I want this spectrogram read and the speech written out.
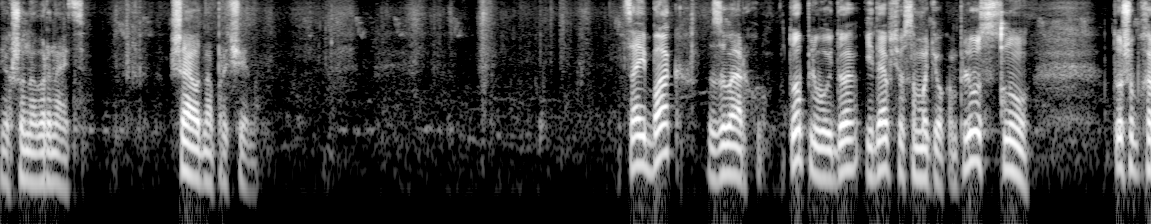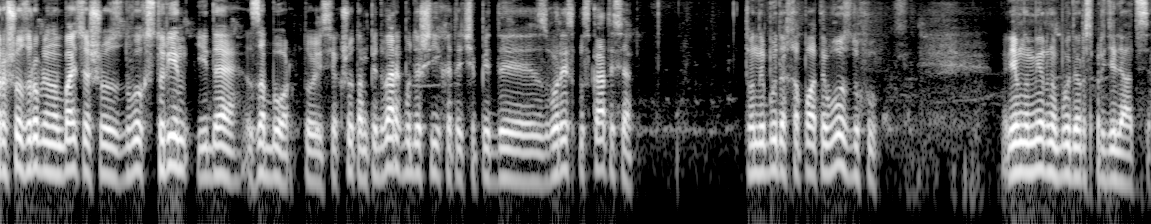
якщо навернеться. Ще одна причина. Цей бак зверху, топливо йде, йде все самотеком. Плюс, ну, то, щоб хорошо зроблено, бачите, що з двох сторін йде забор. Тобто, якщо там підверх будеш їхати чи під е, згори спускатися, то не буде хапати воздуху, рівномірно буде розподілятися.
